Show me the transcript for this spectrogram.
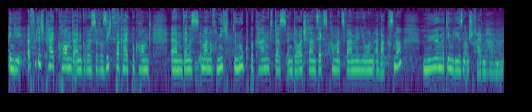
in die Öffentlichkeit kommt, eine größere Sichtbarkeit bekommt. Ähm, denn es ist immer noch nicht genug bekannt, dass in Deutschland 6,2 Millionen Erwachsene Mühe mit dem Lesen und Schreiben haben.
